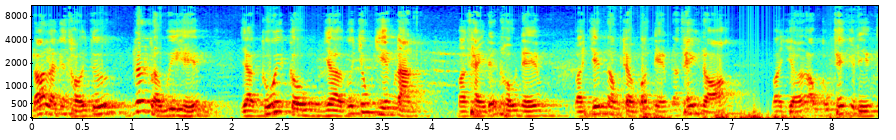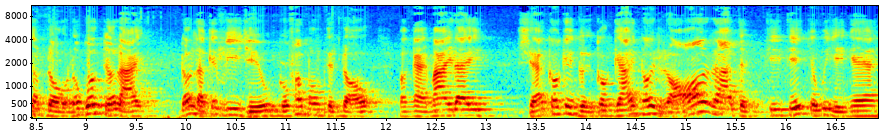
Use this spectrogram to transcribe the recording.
Đó là cái thoại tướng rất là nguy hiểm. Và cuối cùng nhờ có chút duyên lành mà thầy đến hội niệm, và chính ông trần quán niệm đã thấy rõ, và vợ ông cũng thấy cái điện tâm đồ nó quớt trở lại. Đó là cái vi diệu của pháp môn tịnh độ. Mà ngày mai đây sẽ có cái người con gái nói rõ ra từng chi tiết cho quý vị nghe,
